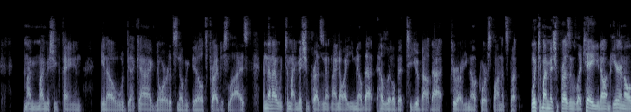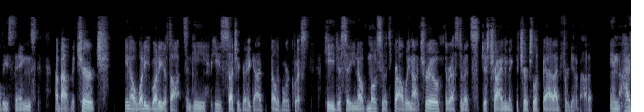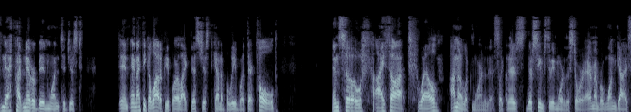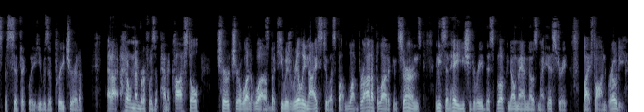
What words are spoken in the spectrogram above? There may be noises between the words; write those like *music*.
my, my mission companion you know, would be like, ah, ignore it. It's no big deal. It's probably just lies. And then I went to my mission president, and I know I emailed that a little bit to you about that through our email correspondence, but went to my mission president, was like, hey, you know, I'm hearing all these things about the church. You know, what are what are your thoughts? And he he's such a great guy, Elder Borgquist. He just said, you know, most of it's probably not true. The rest of it's just trying to make the church look bad. I'd forget about it. And I've ne- *laughs* I've never been one to just and and I think a lot of people are like this, just kind of believe what they're told and so I thought, well, I'm going to look more into this. Like there's, there seems to be more to the story. I remember one guy specifically, he was a preacher at a, at I, I don't remember if it was a Pentecostal church or what it was, but he was really nice to us, but brought up a lot of concerns. And he said, Hey, you should read this book, No Man Knows My History by Fawn Brodie.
